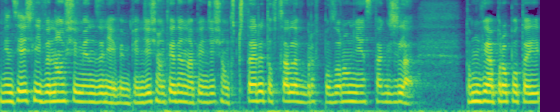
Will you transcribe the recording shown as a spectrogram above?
Więc jeśli wynosi między, nie wiem, 51 a 54, to wcale wbrew pozorom nie jest tak źle. To mówię a propos tej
